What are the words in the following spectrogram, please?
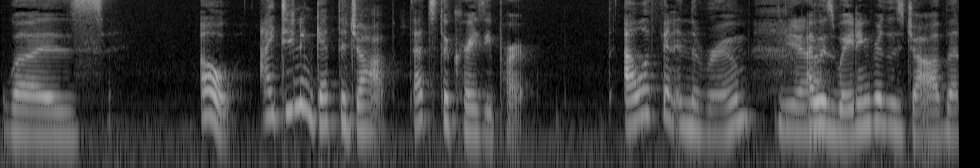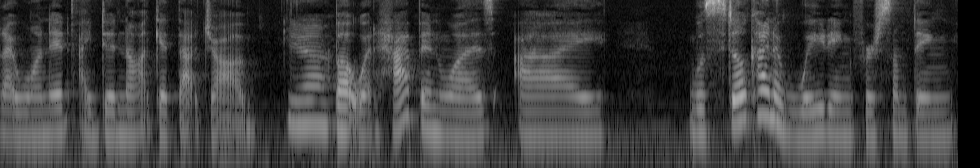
was oh, I didn't get the job. That's the crazy part. Elephant in the room. Yeah. I was waiting for this job that I wanted. I did not get that job. Yeah. But what happened was I was still kind of waiting for something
